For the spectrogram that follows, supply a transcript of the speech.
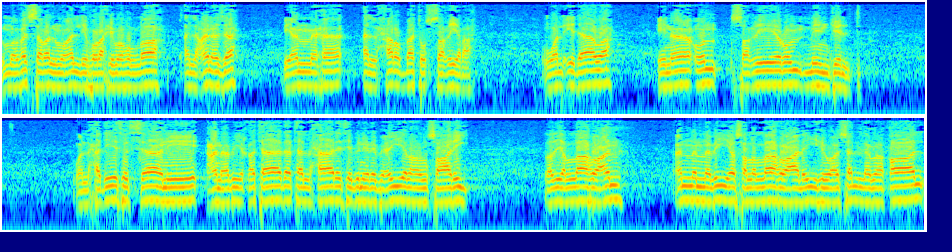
ثم فسر المؤلف رحمه الله العنزة بأنها الحربة الصغيرة والإداوة إناء صغير من جلد. والحديث الثاني عن أبي قتادة الحارث بن ربعي الأنصاري رضي الله عنه أن النبي صلى الله عليه وسلم قال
